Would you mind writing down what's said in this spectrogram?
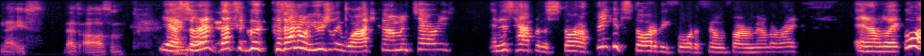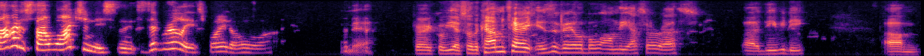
Nice. That's awesome. Yeah, And- so that that's a good because I don't usually watch commentaries, and this happened to start. I think it started before the film, if I remember right. And I was like, oh, I got to start watching these things because it really explained a whole lot. Yeah. Very cool. Yeah. So the commentary is available on the SRS uh, DVD. Um,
